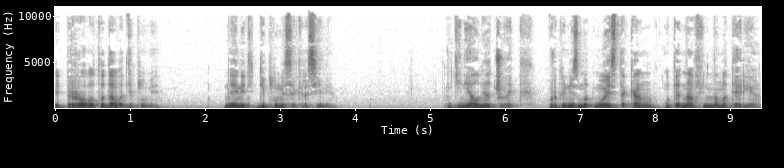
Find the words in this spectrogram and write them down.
И природата дава дипломи. Нейните дипломи са красиви. Гениалният човек Организмът му е стакан от една финна материя.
